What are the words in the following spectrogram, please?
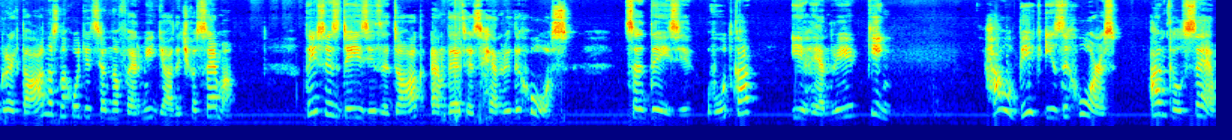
Грег та Анна знаходяться на фермі дядечка Сема. This is Daisy the dog and that is Henry the horse. Це Дейзі вудка і Генрі кінь. How big is the horse, Uncle Sam?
